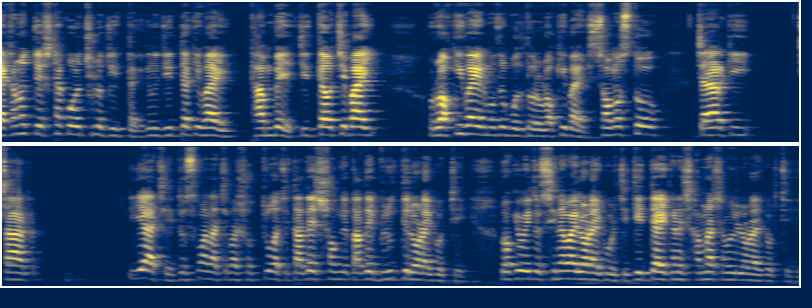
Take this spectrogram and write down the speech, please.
দেখানোর চেষ্টা করেছিল জিদ্দাকে কিন্তু জিদ্দা কি ভাই থামবে? জিদ্দা হচ্ছে ভাই রকি ভাইয়ের মতো বলতে পারো, রকি ভাই। সমস্ত যারা আর কি তার ইয়ে আছে, দুশ্মন আছে বা শত্রু আছে, তাদের সঙ্গে তাদের বিরুদ্ধে লড়াই করছে। রকি ভাই তো সিনেমায় লড়াই করছে, জিদ্দা এখানে সামনাসামনি লড়াই করছে।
